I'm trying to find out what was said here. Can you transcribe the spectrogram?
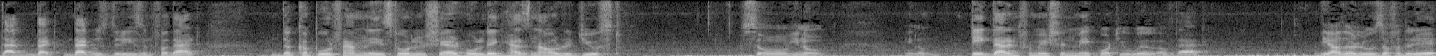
that that that was the reason for that. The Kapoor family's total shareholding has now reduced. So you know, you know, take that information, make what you will of that. The other loser for the day,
